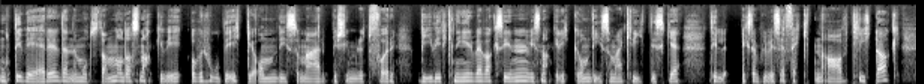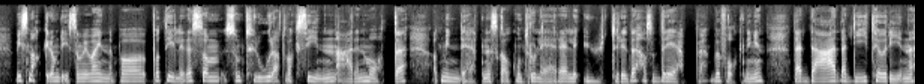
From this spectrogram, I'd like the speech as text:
motiverer denne motstanden, og da snakker vi overhodet ikke om de som er bekymret for bivirkninger ved vaksinen, vi snakker ikke om de som er kritiske til eksempelvis effekten av tiltak. Vi snakker om de som vi var inne på, på tidligere, som, som, tror at vaksinen er en måte at myndighetene skal kontrollere eller utrydde, altså drepe befolkningen. Det er der, det er de teoriene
